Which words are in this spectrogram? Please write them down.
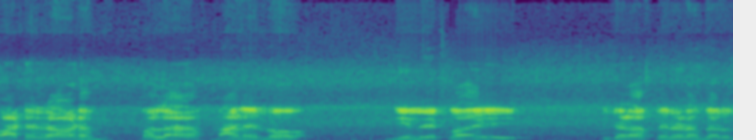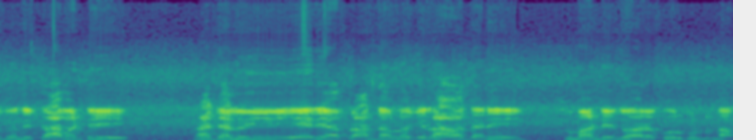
వాటర్ రావడం వల్ల మానేరులో నీళ్ళు ఎక్కువ ఇక్కడ పెరగడం జరుగుతుంది. కాబట్టి ప్రజలు ఈ ఏరియా ప్రాంతంలోకి రావద్దని సుమాన్ ద్వారా కోరుకుంటున్నాం.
